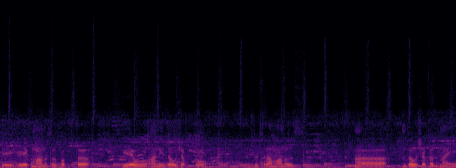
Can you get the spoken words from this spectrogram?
ते एक माणूसच फक्त येऊ आणि जाऊ शकतो. दुसरा माणूस जाऊ शकत नाही.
